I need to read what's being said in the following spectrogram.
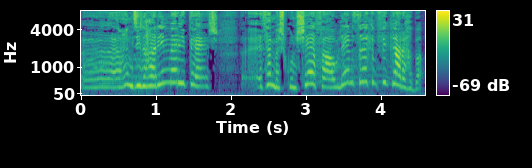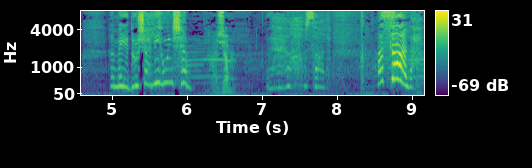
آه عندي نهارين ما ريتاش آه، ثم شكون شافه أول أمس راكب في كرهبه ما يدروش عليه وين شب. عجب. آه، صالح. صالح.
